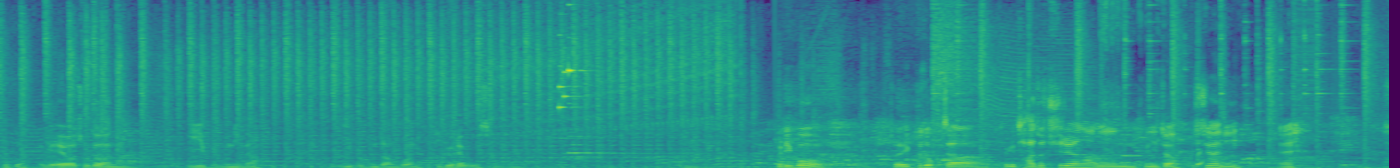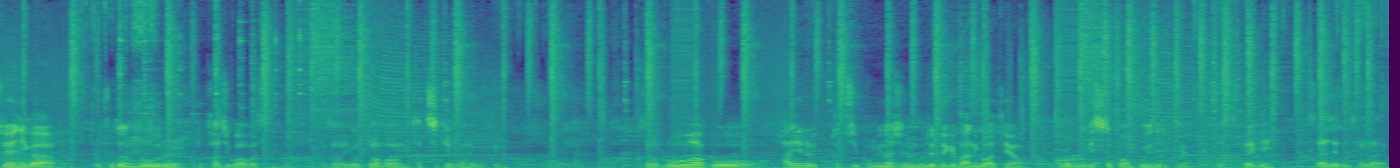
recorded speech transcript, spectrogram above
그리고 여기 에어 조던 이 부분이나 이 부분도 한번 비교를 해보겠습니다. 음. 그리고 저희 구독자 되게 자주 출연하는 분이죠. 수현이. 네. 수현이가 조던 로우를 또 가지고 와봤습니다. 그래서 이것도 한번 같이 개봉을 해볼게요. 그래서 로우하고 하이를 같이 고민하시는 분들이 되게 많은 것 같아요. 여러분들께 직접 한번 보여드릴게요. 데스백이 사이즈가 좀 달라요.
